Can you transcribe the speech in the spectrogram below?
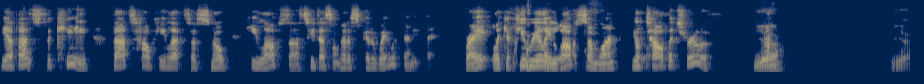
Yeah, that's the key. That's how he lets us know he loves us. He doesn't let us get away with anything, right? Like if you really love someone, you'll tell the truth. Yeah, yeah.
